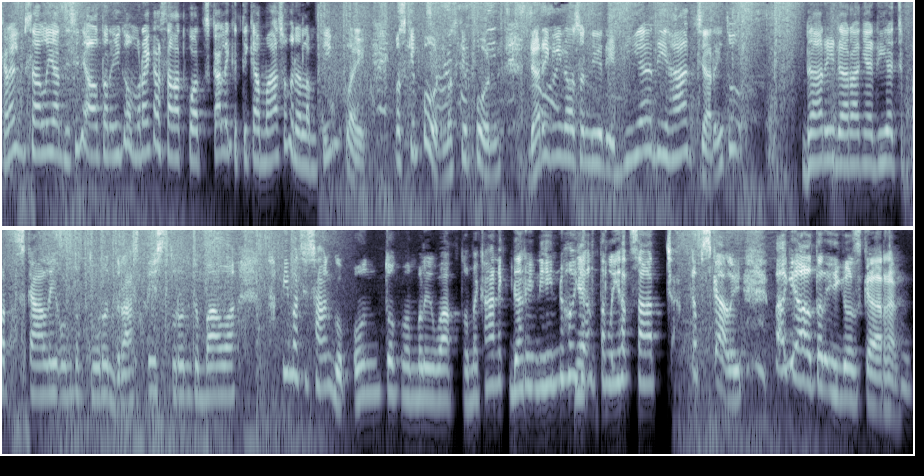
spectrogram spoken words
kalian bisa lihat di sini Alter Ego mereka sangat kuat sekali ketika masuk ke dalam team play. Meskipun meskipun dari Nino sendiri dia dihajar itu dari darahnya dia cepat sekali untuk turun drastis turun ke bawah tapi masih sanggup untuk membeli waktu mekanik dari Nino ya. yang terlihat sangat cakep sekali bagi alter ego sekarang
